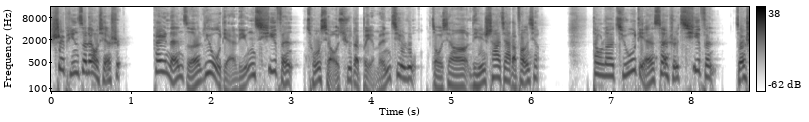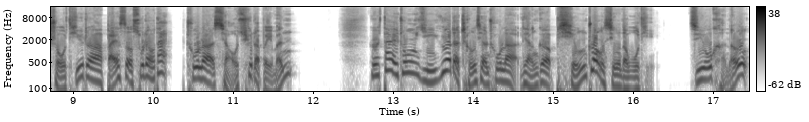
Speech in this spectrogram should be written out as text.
视频资料显示，该男子六点零七分从小区的北门进入，走向林莎家的方向。到了九点三十七分，则手提着白色塑料袋出了小区的北门，而袋中隐约的呈现出了两个瓶状形的物体，极有可能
